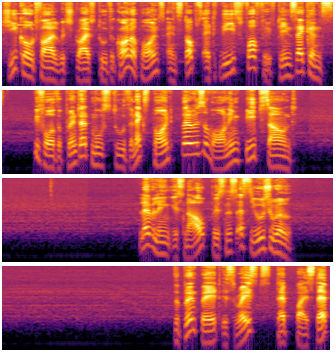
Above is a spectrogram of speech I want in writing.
G-code file which drives to the corner points and stops at these for 15 seconds. Before the printhead moves to the next point, there is a warning beep sound. Leveling is now business as usual. The print bed is raised step by step,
